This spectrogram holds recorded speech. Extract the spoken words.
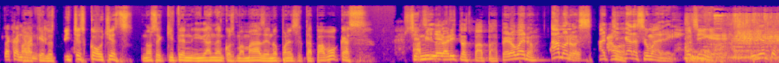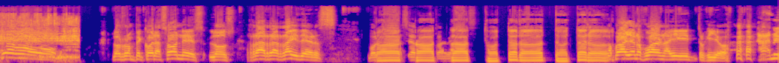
está cañón. Para que los pinches coaches no se quiten y andan con sus mamadas de no ponerse el tapabocas. 100 mil dolaritos, papá. Pero bueno, vámonos a chingar a su madre. ¿Cuál sigue? Siguiente juego. Los rompecorazones, los Rara Riders. Volvieron a hacer otra vez. No, pero ya no jugaron ahí, Trujillo. Ah, no.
